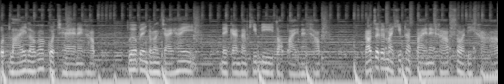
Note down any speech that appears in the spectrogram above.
กดไลค์แล้วก็กดแชร์นะครับ เพื่อเป็นกำลังใจให้ในการทำคลิปดีต่อไปนะครับ แล้วเจอกันใหม่คลิปถัดไปนะครับ สวัสดีครับ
